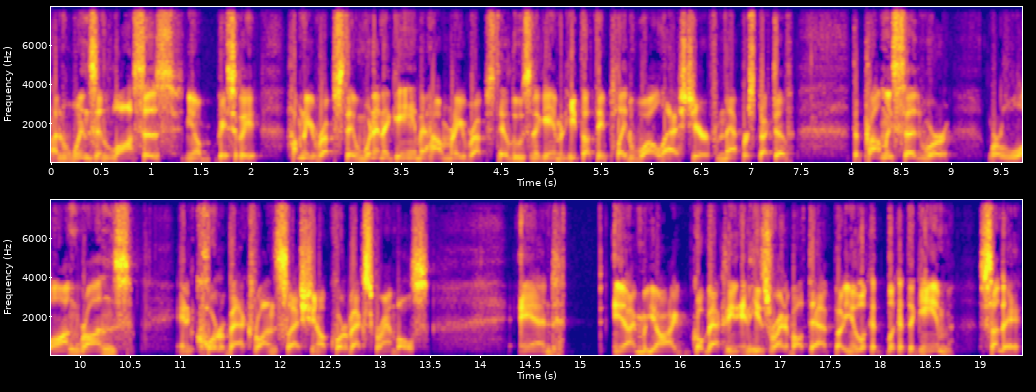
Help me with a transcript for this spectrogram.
on wins and losses. You know, basically how many reps they win in a game and how many reps they lose in a game. And he thought they played well last year from that perspective. The problem he said were were long runs and quarterback runs slash you know quarterback scrambles. And you know, I, you know, I go back and he's right about that. But you know, look at look at the game Sunday.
